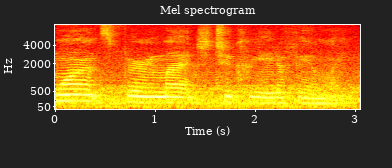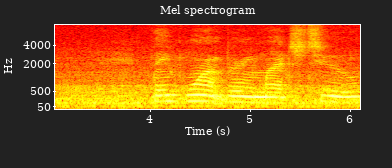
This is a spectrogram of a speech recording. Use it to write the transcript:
wants very much to create a family. They want very much to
